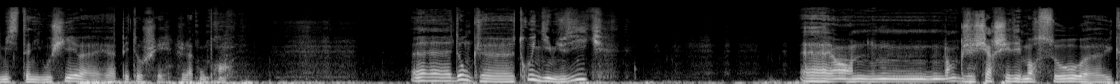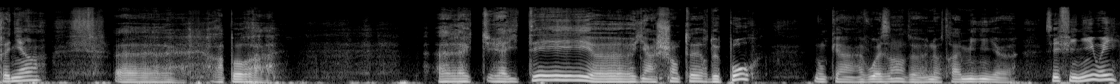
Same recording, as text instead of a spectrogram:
Miss Taniguchi, va, pétocher, je la comprends. Euh, donc, euh, True Indie Music, euh, j'ai cherché des morceaux euh, ukrainiens, rapport à, l'actualité. Il y a un chanteur de Pau, donc un voisin de notre ami. c'est fini, oui.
